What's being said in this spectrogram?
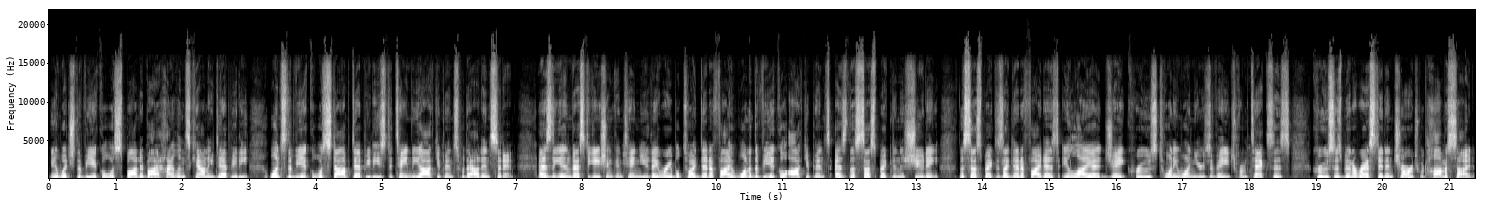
in which the vehicle was spotted by a Highlands County deputy. Once the vehicle was stopped, deputies detained the occupants without incident. As the investigation continued, they were able to identify one of the vehicle occupants as the suspect in the shooting. The suspect is identified as Elia J. Cruz, 21 years of age, from Texas. Cruz has been arrested and charged with homicide.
